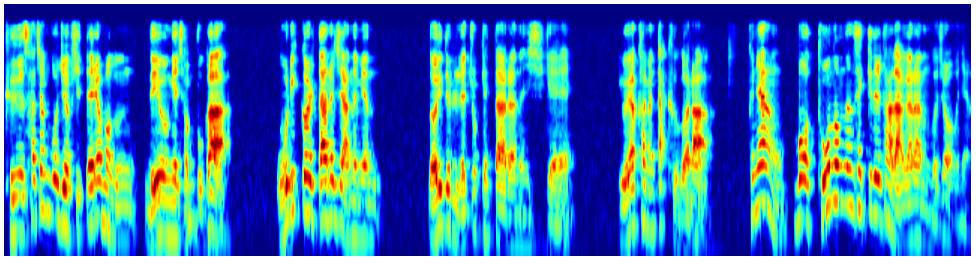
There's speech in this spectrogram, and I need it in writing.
그 사전 고지 없이 때려먹은 내용의 전부가 우리 걸 따르지 않으면 너희들을 내쫓겠다라는 식의 요약하면 딱 그거라 그냥 뭐 돈 없는 새끼들 다 나가라는 거죠 그냥.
